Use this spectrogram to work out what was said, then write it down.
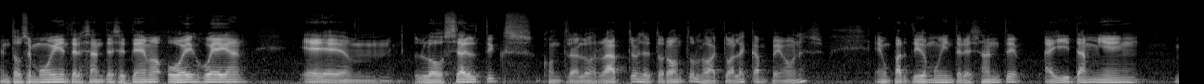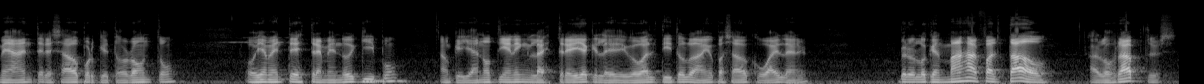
Entonces, muy interesante ese tema. Hoy juegan eh, los Celtics contra los Raptors de Toronto, los actuales campeones. Es un partido muy interesante. Ahí también me ha interesado porque Toronto, obviamente, es tremendo equipo, aunque ya no tienen la estrella que le llegó al título el año pasado, Kawhi Leonard. Pero lo que más ha faltado a los Raptors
